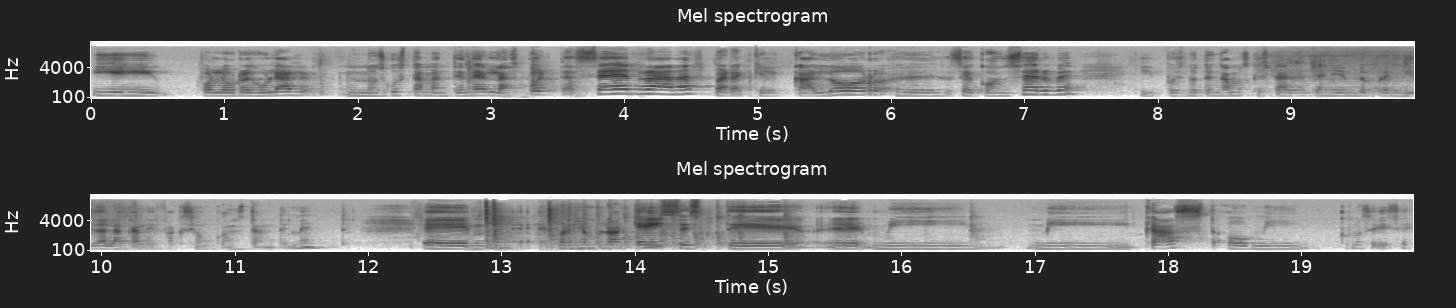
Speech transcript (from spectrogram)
Y por lo regular nos gusta mantener las puertas cerradas para que el calor eh, se conserve y pues no tengamos que estar teniendo prendida la calefacción constantemente. Eh, por ejemplo, aquí es este eh, mi, mi cast o mi, ¿cómo se dice?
